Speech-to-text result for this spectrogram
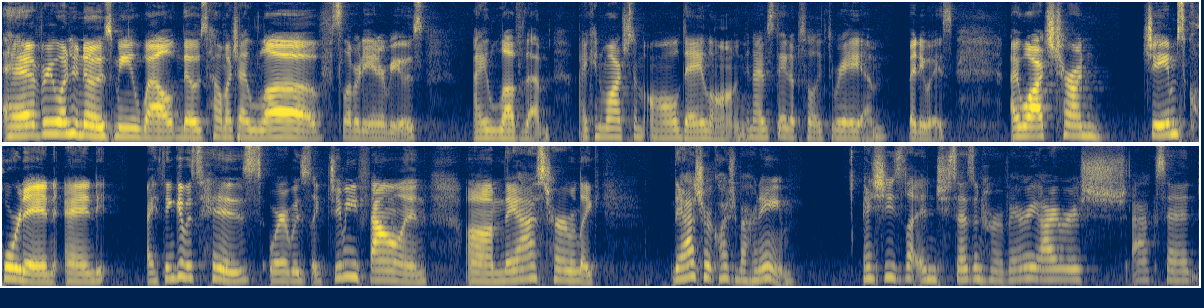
everyone who knows me well knows how much I love celebrity interviews. I love them. I can watch them all day long, and I've stayed up till like 3 a.m. But anyways, I watched her on James Corden, and I think it was his, or it was like Jimmy Fallon. Um, they asked her like, they asked her a question about her name and she's and she says in her very Irish accent,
